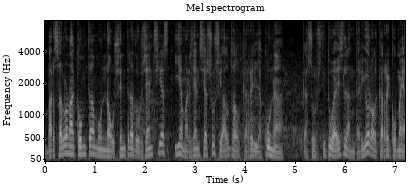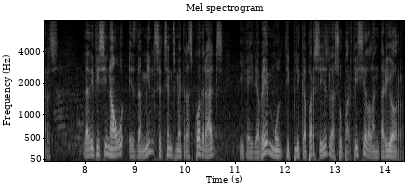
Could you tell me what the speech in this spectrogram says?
Barcelona compta amb un nou centre d'urgències i emergències socials al carrer Llacuna, que substitueix l'anterior al carrer Comerç. L'edifici nou és de 1.700 metres quadrats i gairebé multiplica per 6 la superfície de l'anterior.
